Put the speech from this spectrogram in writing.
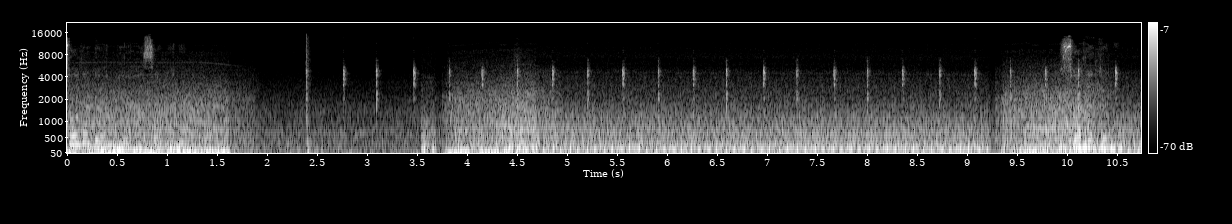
Sola dönmeye hazırlanın. Sola dönün.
